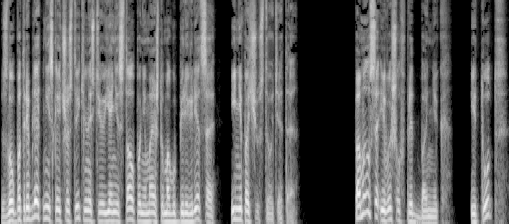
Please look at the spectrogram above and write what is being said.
Злоупотреблять низкой чувствительностью я не стал, понимая, что могу перегреться и не почувствовать это. Помылся и вышел в предбанник. И тут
